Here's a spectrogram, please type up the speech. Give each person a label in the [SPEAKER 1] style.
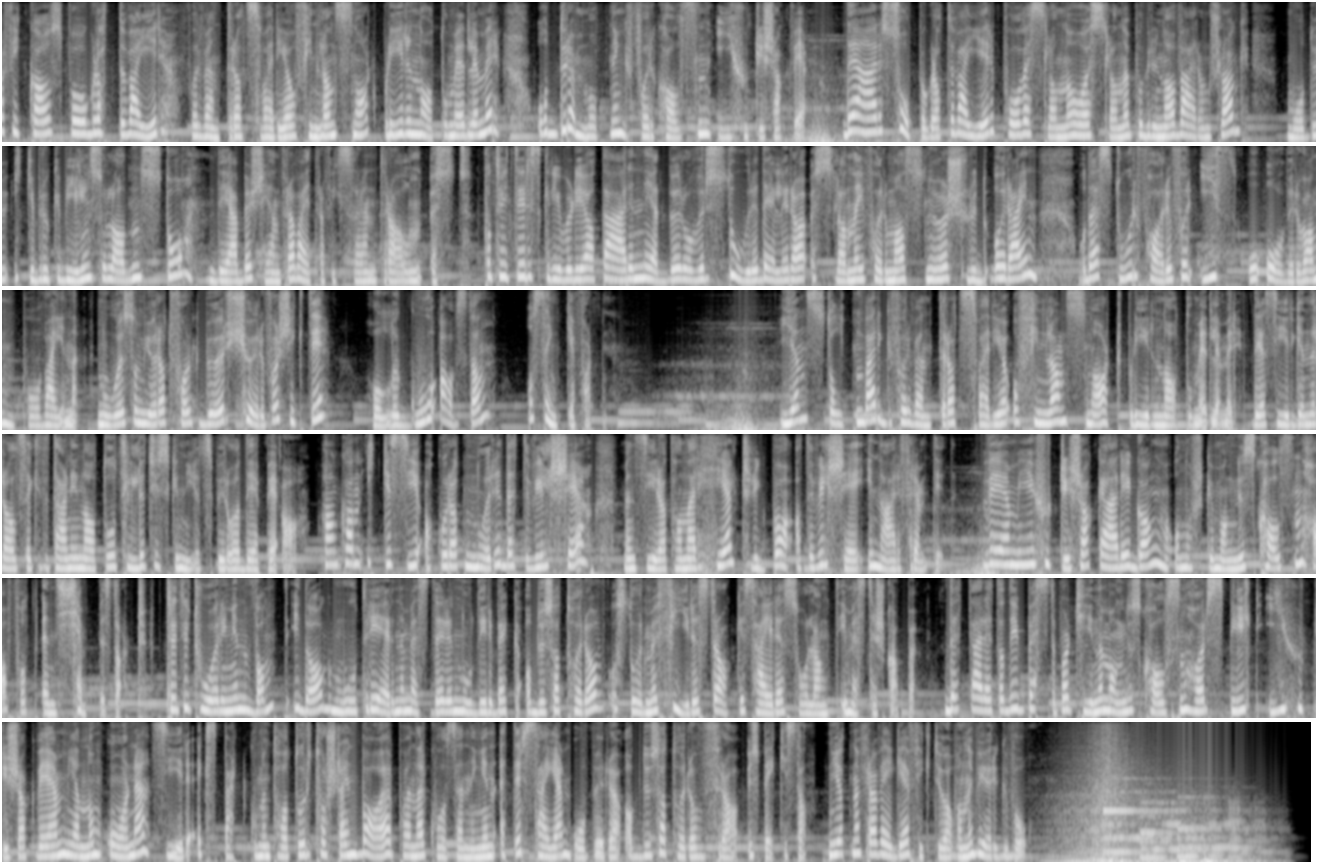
[SPEAKER 1] Trafikkaos på glatte veier, forventer at Sverige og Finland snart blir Nato-medlemmer, og drømmeåpning for Carlsen i hurtigsjakk-VM. Det er såpeglatte veier på Vestlandet og Østlandet pga. væromslag. Må du ikke bruke bilen, så la den stå. Det er beskjeden fra Veitrafikksentralen Øst. På Twitter skriver de at det er en nedbør over store deler av Østlandet i form av snø, sludd og regn, og det er stor fare for is og overvann på veiene. Noe som gjør at folk bør kjøre forsiktig, holde god avstand og senke farten. Jens Stoltenberg forventer at Sverige og Finland snart blir Nato-medlemmer. Det sier generalsekretæren i Nato til det tyske nyhetsbyrået DPA. Han kan ikke si akkurat når dette vil skje, men sier at han er helt trygg på at det vil skje i nær fremtid. VM i hurtigsjakk er i gang, og norske Magnus Carlsen har fått en kjempestart. 32-åringen vant i dag mot regjerende mester Nodirbek Abdusatorov og står med fire strake seire så langt i mesterskapet. Dette er et av de beste partiene Magnus Carlsen har spilt i hurtigsjakk-VM gjennom årene, sier ekspertkommentator Torstein Bae på NRK-sendingen etter seieren over Abdusatorov fra Usbekistan. Nyhetene fra VG fikk du av Anne Bjørg Vaa.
